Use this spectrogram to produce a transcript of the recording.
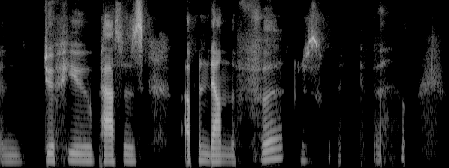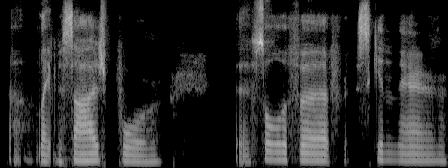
and do a few passes up and down the foot. Just get the uh, light massage for the sole of the foot, for the skin there.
